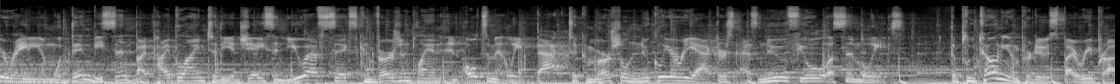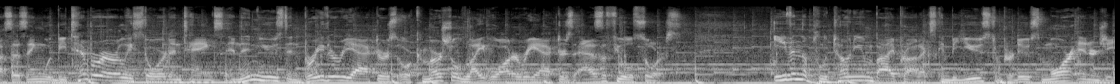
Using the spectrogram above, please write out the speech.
Uranium would then be sent by pipeline to the adjacent UF6 conversion plant and ultimately back to commercial nuclear reactors as new fuel assemblies. The plutonium produced by reprocessing would be temporarily stored in tanks and then used in breeder reactors or commercial light water reactors as a fuel source. Even the plutonium byproducts can be used to produce more energy,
